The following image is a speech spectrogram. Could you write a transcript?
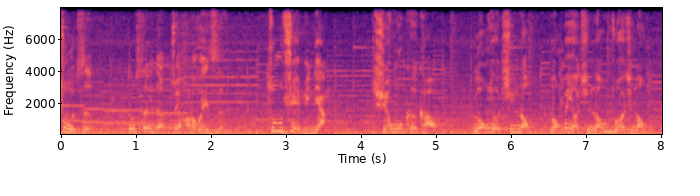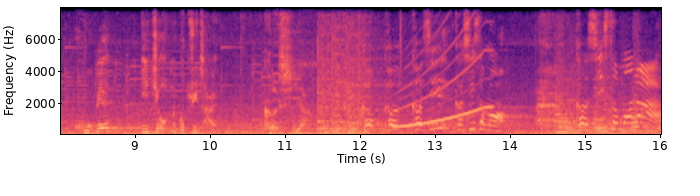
柱子都设立的最好的位置，朱雀明亮，玄武可靠，龙有青龙，龙边有青龙，左有青龙，虎边依旧能够聚财，可惜呀，可可可惜可惜什么？可惜什么啦？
